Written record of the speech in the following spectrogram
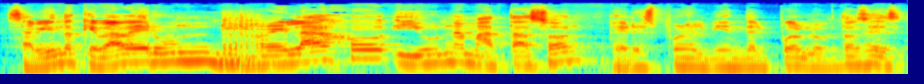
sabiendo que va a haber un relajo y una matazón, pero es por el bien del pueblo. Entonces...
